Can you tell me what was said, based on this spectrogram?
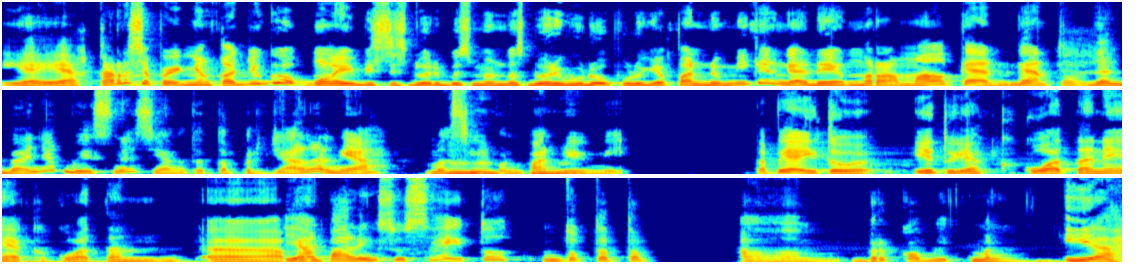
Iya ya, karena siapa yang nyangka juga mulai bisnis 2019 2020-nya pandemi kan nggak ada yang meramalkan kan. Betul. Dan banyak bisnis yang tetap berjalan ya, meskipun Mhm, pandemi. Tapi ya itu, itu ya kekuatannya ya kekuatan apa? Yang paling susah itu untuk tetap um, berkomitmen. Iya,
